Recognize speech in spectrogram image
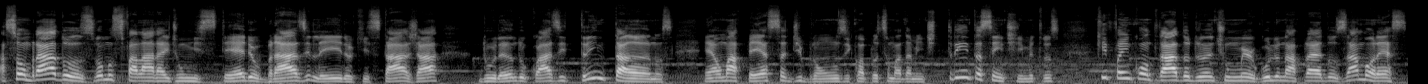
Assombrados, vamos falar aí de um mistério brasileiro que está já durando quase 30 anos. É uma peça de bronze com aproximadamente 30 centímetros que foi encontrada durante um mergulho na praia dos Amorés,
